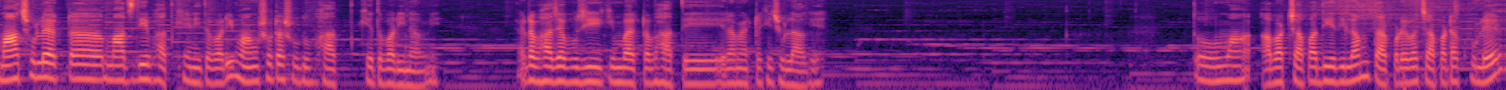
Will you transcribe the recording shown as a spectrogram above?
মাছ হলে একটা মাছ দিয়ে ভাত খেয়ে নিতে পারি, মাংসটা শুধু ভাত খেতে পারি না আমি। একটা ভাজাভুজি কিংবা একটা ভাতে এরম একটা কিছু লাগে। তো মা, আবার চাপা দিয়ে দিলাম, তারপরে এবার চাপাটা খুলে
